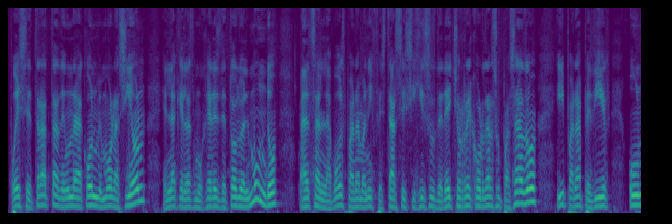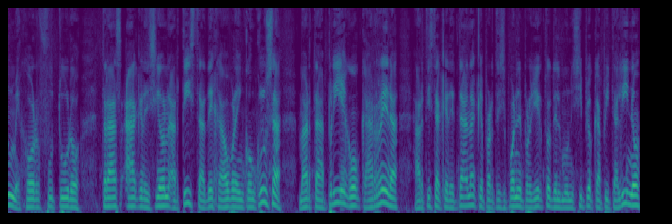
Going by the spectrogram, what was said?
pues se trata de una conmemoración en la que las mujeres de todo el mundo alzan la voz para manifestarse, exigir sus derechos, recordar su pasado y para pedir un mejor futuro. Tras agresión artista deja obra inconclusa. Marta Priego Carrera, artista queretana que participó en el proyecto del municipio capitalino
